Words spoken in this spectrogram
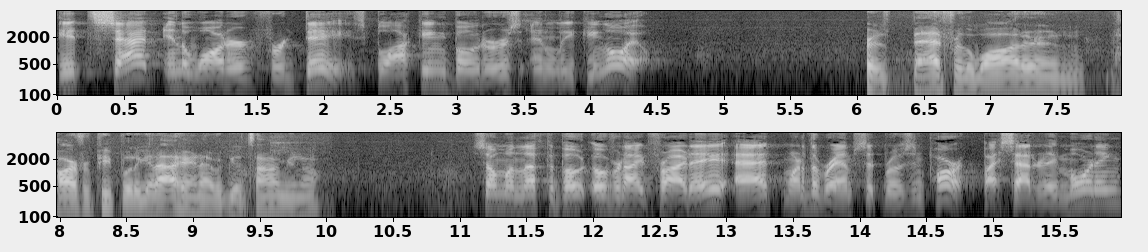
It sat in the water for days, blocking boaters and leaking oil. It's bad for the water and hard for people to get out here and have a good time, you know. Someone left the boat overnight Friday at one of the ramps at Rosen Park. By Saturday morning,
